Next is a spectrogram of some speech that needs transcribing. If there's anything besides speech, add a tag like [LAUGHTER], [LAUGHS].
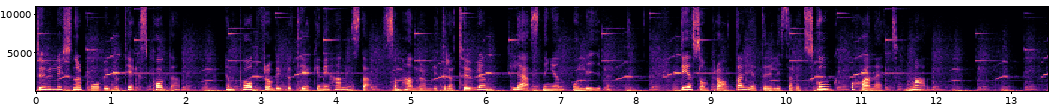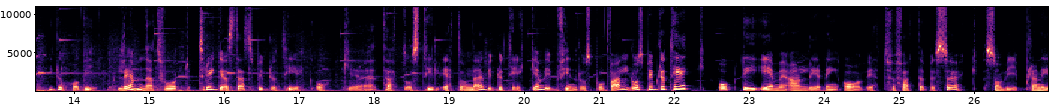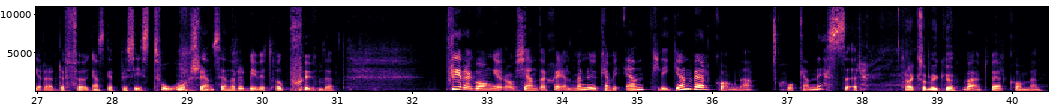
Du lyssnar på Bibliotekspodden. En podd från biblioteken i Halmstad som handlar om litteraturen, läsningen och livet. Det som pratar heter Elisabeth Skog och Jeanette Malm. Idag har vi lämnat vårt trygga stadsbibliotek och eh, tagit oss till ett av närbiblioteken. Vi befinner oss på Vallås bibliotek och det är med anledning av ett författarbesök som vi planerade för ganska precis två år sedan. Sen har det blivit uppskjutet flera gånger av kända skäl. Men nu kan vi äntligen välkomna Håkan Nesser. Tack så mycket. Varmt välkommen.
